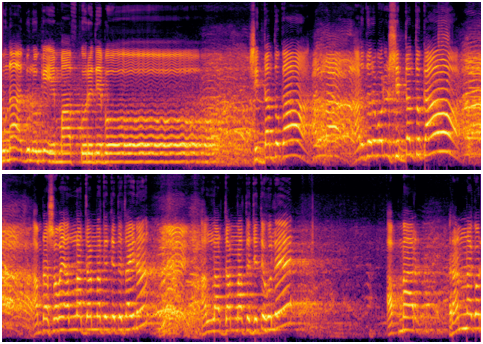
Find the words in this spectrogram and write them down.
গুণাগুলোকে মাফ করে দেব। সিদ্ধান্ত কার? আরও জোরে বলুন সিদ্ধান্ত কার? আমরা সবাই আল্লাহর জান্নাতে যেতে চাই না? আল্লাহর জান্নাতে যেতে হলে আপনার রান্নাঘর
